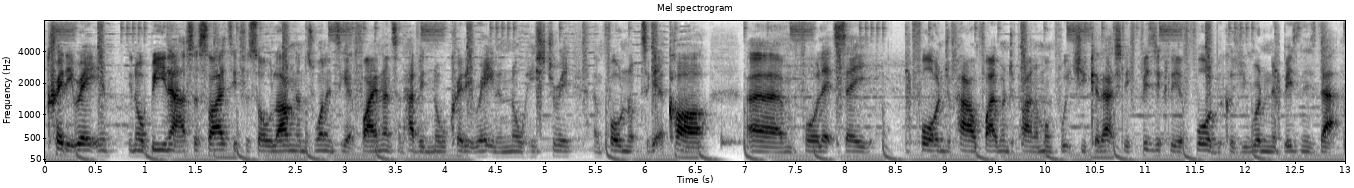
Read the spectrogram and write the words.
credit rating, you know, being out of society for so long and just wanting to get finance and having no credit rating and no history and phoning up to get a car um, for let's say £400, £500 a month, which you can actually physically afford because you're running a business that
